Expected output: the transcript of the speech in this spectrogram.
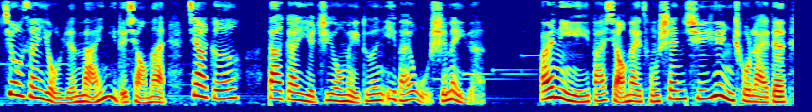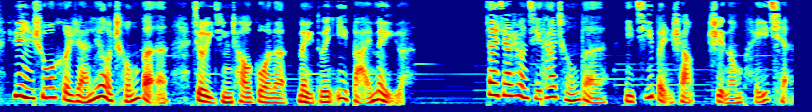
就算有人买你的小麦，价格大概也只有每吨一百五十美元。而你把小麦从山区运出来的运输和燃料成本就已经超过了每吨一百美元，再加上其他成本，你基本上只能赔钱。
